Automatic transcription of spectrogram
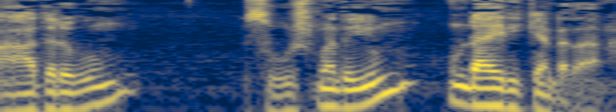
ആദരവും സൂക്ഷ്മതയും ഉണ്ടായിരിക്കേണ്ടതാണ്.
